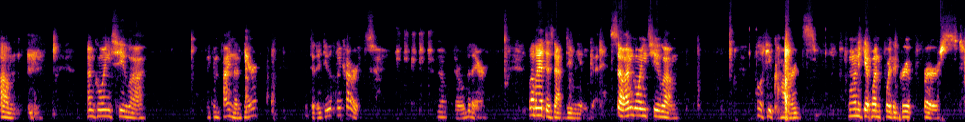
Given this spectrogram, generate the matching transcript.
um, I'm going to, uh, I can find them here. What did I do with my cards? No, they're over there. Well, that does not do me any good. So I'm going to um, pull a few cards. I want to get one for the group first.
